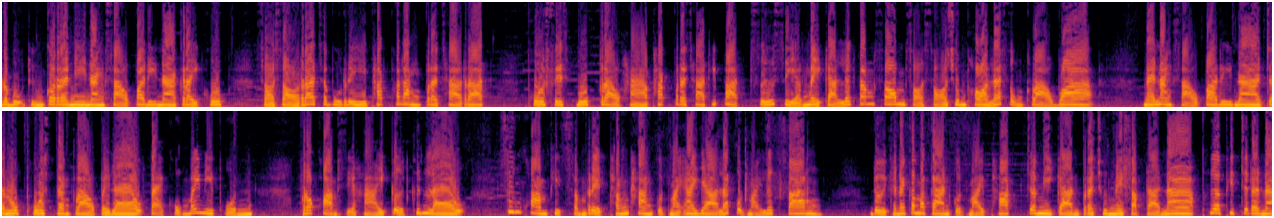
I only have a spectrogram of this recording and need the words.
ระบุถึงกรณีนางสาวปารินาไกรคุปสสราชบุรีพักพลังประชารัฐโพสเฟซบุ๊กกล่าวหาพักประชาธิปัตย์ซื้อเสียงในการเลือกตั้งซ่อมสสชุมพรและสงขลาว่า แม้นางสาวปารินาจะลบโพสต์ดังกล่าวไปแล้ว แต่คงไม่มีผล เพราะความเสียหายเกิดขึ้นแล้ว ซึ่งความผิดสำเร็จทั้งทางกฎหมายอาญาและกฎหมายเลือกตั้ง โดยคณะกรรมการกฎหมายพักจะมีการประชุมในสัปดาห์หน้า เพื่อพิจารณา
